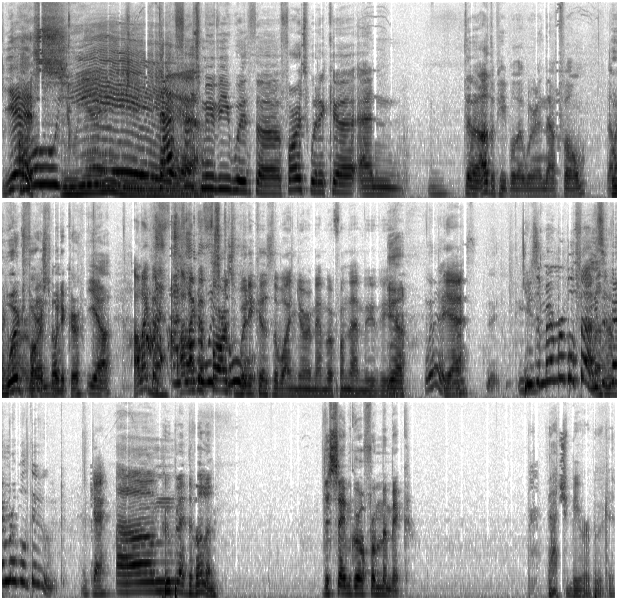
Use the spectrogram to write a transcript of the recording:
Yes. Oh, yeah. That first movie with uh, Forest Whitaker and the other people that were in that film. that Who I weren't can't Forest. Whitaker. Yeah. I like the. I I, thought like it the was Forest cool. Whitaker's the one you remember from that movie. Yeah. Wait, Yeah. He's a memorable fella. He's a memorable dude. Okay. Um, Who played the villain? The same girl from Mimic. That should be rebooted.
